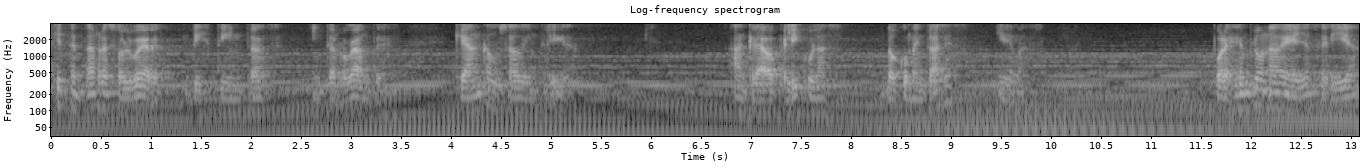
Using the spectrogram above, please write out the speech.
que intentar resolver distintas interrogantes que han causado intriga. Han creado películas, documentales y demás. Por ejemplo, una de ellas sería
